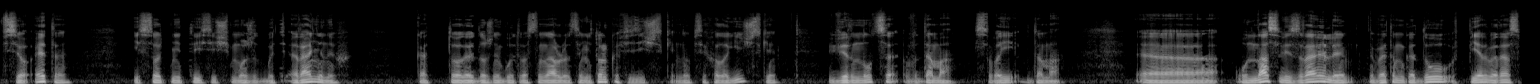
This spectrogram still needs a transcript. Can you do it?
все это, и сотни тысяч, может быть, раненых, которые должны будут восстанавливаться не только физически, но и психологически, вернуться в дома, свои в дома. Э, у нас в Израиле в этом году в первый раз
